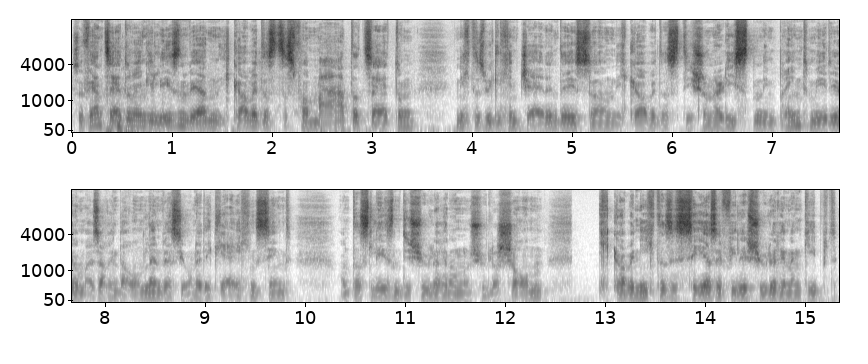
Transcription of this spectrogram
Sofern Zeitungen gelesen werden, ich glaube, dass das Format der Zeitung nicht das wirklich Entscheidende ist, sondern ich glaube, dass die Journalisten im Printmedium als auch in der Online-Version ja die gleichen sind und das lesen die Schülerinnen und Schüler schon. Ich glaube nicht, dass es sehr, sehr viele Schülerinnen gibt,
